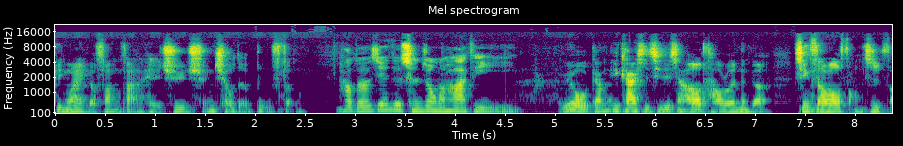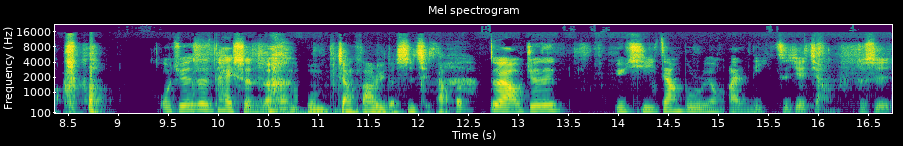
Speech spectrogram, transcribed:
另外一个方法可以去寻求的部分。好的，今天这沉重的话题，因为我刚一开始其实想要讨论那个性骚扰防治法，我觉得这太深了。我们不讲法律的事情好了。对啊，我觉得与其这样，不如用案例直接讲，就是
